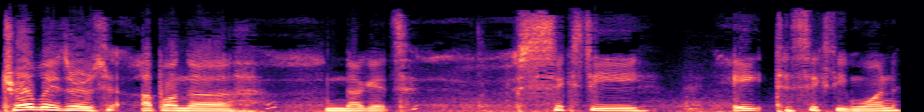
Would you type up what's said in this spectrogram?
Trailblazers up on the Nuggets 68 to 61.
